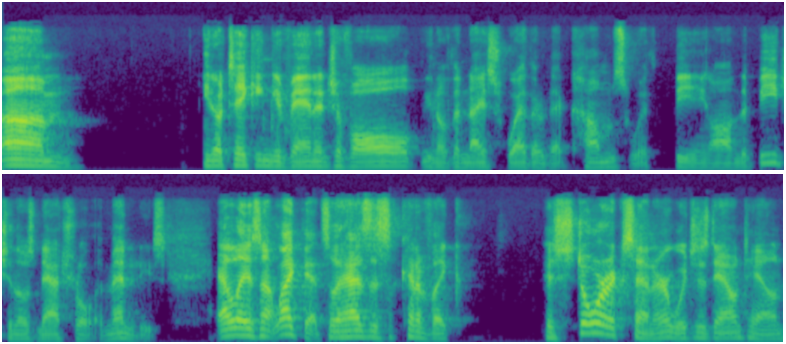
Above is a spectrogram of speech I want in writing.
Um, you know, taking advantage of all you know the nice weather that comes with being on the beach and those natural amenities. LA is not like that, so it has this kind of like historic center, which is downtown,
